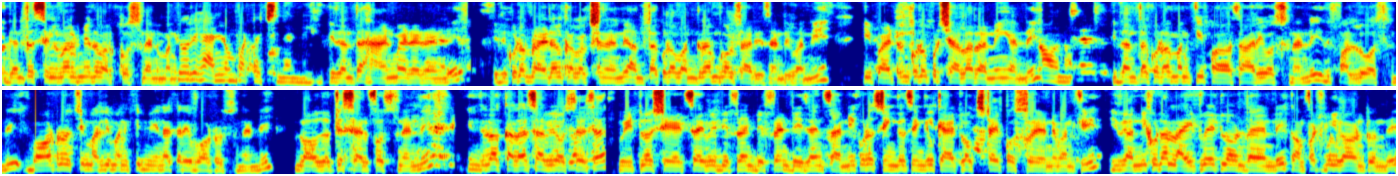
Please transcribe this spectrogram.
ఇదంతా సిల్వర్ మీద వర్క్ వస్తుందండి మనకి. హ్యాండ్లూమ్ పట్టు వచ్చిందండి. ఇదంతా హ్యాండ్ మేడెడ్ అండి. ఇది కూడా బ్రైడల్ కలెక్షన్ అండి. అంతా కూడా వన్ గ్రామ్ గోల్డ్ సారీస్ అండి ఇవన్నీ. ఈ ప్యాటర్న్ కూడా ఇప్పుడు చాలా రన్నింగ్ అండి. అవును. ఇదంతా కూడా మనకి సారీ వస్తుందండి. ఇది పళ్ళు వస్తుంది. బార్డర్ వచ్చి మళ్ళీ మనకి మీనాకరీ బార్డర్ వస్తుందండి. బ్లౌజ్ వచ్చి సెల్ఫ్ వస్తుందండి. ఇందులో కలర్స్ అవి వస్తాయి సార్. వీటిలో షేడ్స్ అవి డిఫరెంట్ డిఫరెంట్ డిజైన్స్ అన్ని కూడా సింగిల్ సింగిల్ క్యాటలాగ్స్ టైప్ వస్తాయండి మనకి. ఇవి అన్ని కూడా లైట్ వెయిట్లో ఉంటాయండి. కంఫర్టబుల్గా ఉంటుంది.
